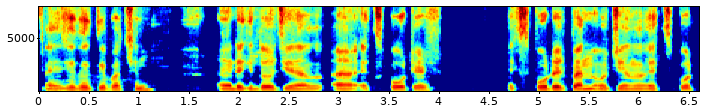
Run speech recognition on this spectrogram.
এই যে দেখতে পাচ্ছেন, এটা কিন্তু অরিজিনাল এক্সপোর্টের এক্সপোর্টের প্যান অরিজিনাল এক্সপোর্ট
